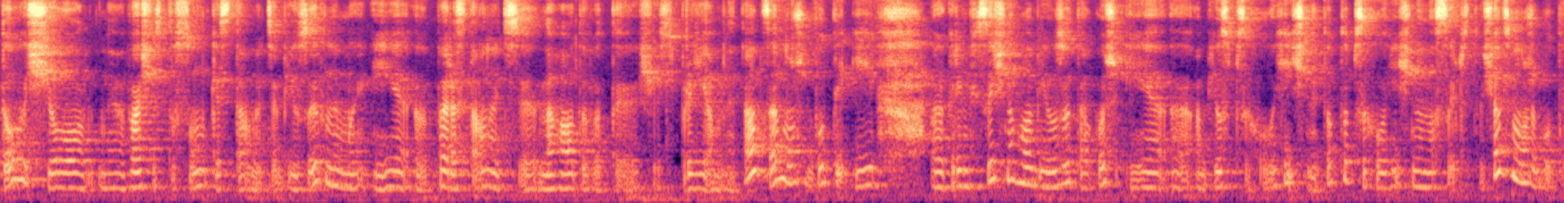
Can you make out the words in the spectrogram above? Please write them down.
того, що е, ваші стосунки стануть аб'юзивними і е, перестануть е, нагадувати щось приємне. Та це може бути і е, крім фізичного аб'юзу, також і е, аб'юз психологічний, тобто психологічне насильство. Що це може бути?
